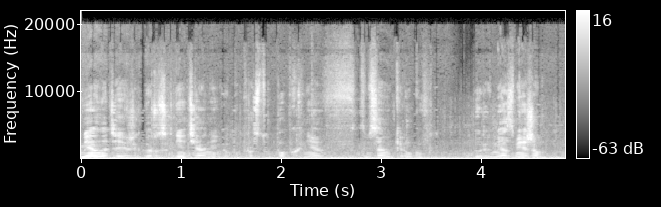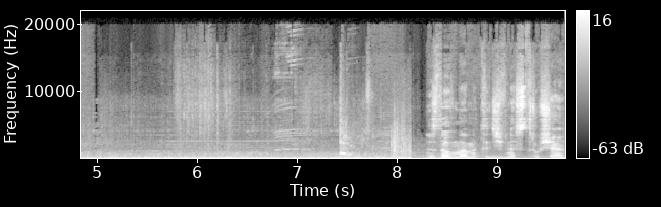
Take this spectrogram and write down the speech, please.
Miałem nadzieję, że go rozgniecie, a nie go po prostu popchnie w tym samym kierunku, w którym ja zmierzam. Znowu mamy te dziwne strusie.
